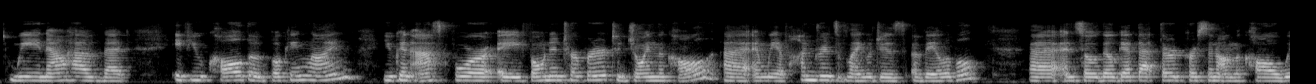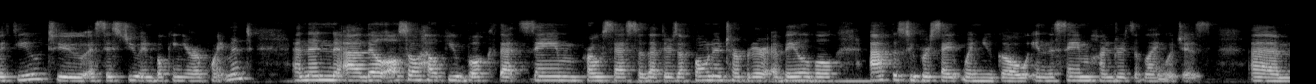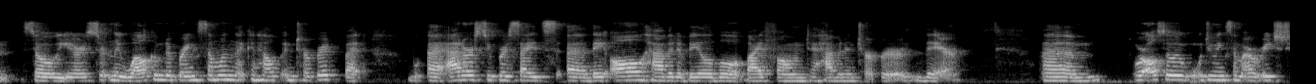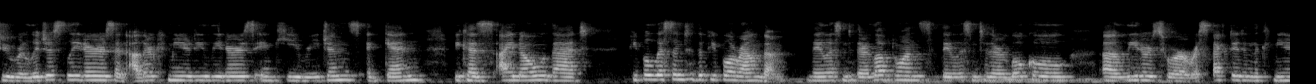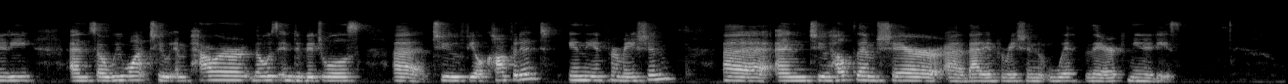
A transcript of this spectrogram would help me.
We now have that if you call the booking line, you can ask for a phone interpreter to join the call, uh, and we have hundreds of languages available. Uh, and so they'll get that third person on the call with you to assist you in booking your appointment. And then uh, they'll also help you book that same process so that there's a phone interpreter available at the super site when you go in the same hundreds of languages. Um, so you're certainly welcome to bring someone that can help interpret, but uh, at our super sites, uh, they all have it available by phone to have an interpreter there. Um, we're also doing some outreach to religious leaders and other community leaders in key regions, again, because I know that people listen to the people around them. They listen to their loved ones, they listen to their local uh, leaders who are respected in the community. And so we want to empower those individuals uh, to feel confident in the information uh, and to help them share uh, that information with their communities.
